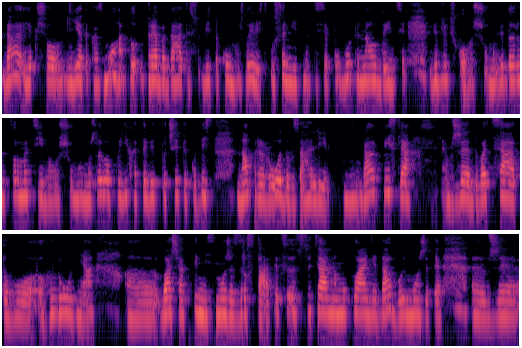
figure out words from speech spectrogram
да, якщо є така змога, то треба дати собі таку можливість усамітнитися, побути наодинці від людського шуму, від інформаційного шуму, можливо, поїхати відпочити кудись на природу взагалі. Да, Після вже 20 грудня ваша активність може зростати в соціальному плані, да, ви можете е, вже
